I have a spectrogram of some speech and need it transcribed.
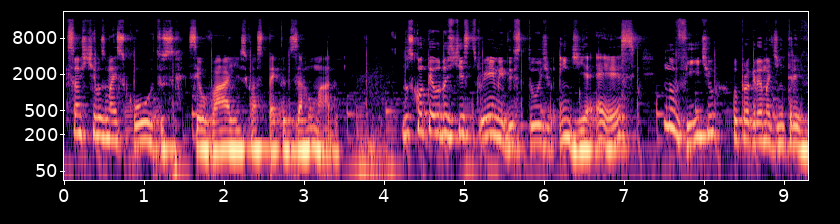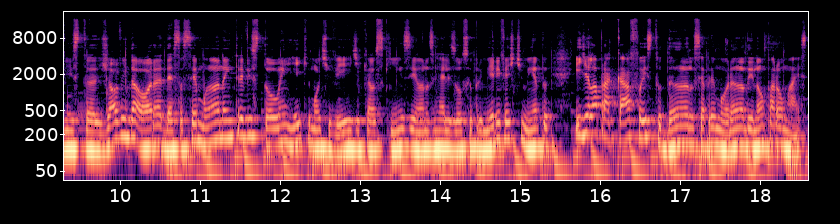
que são estilos mais curtos, selvagens, com aspecto desarrumado. Nos conteúdos de streaming do estúdio em dia é esse. No vídeo, o programa de entrevista Jovem da Hora dessa semana entrevistou Henrique Monteverde, que aos 15 anos realizou seu primeiro investimento e de lá para cá foi estudando, se aprimorando e não parou mais.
